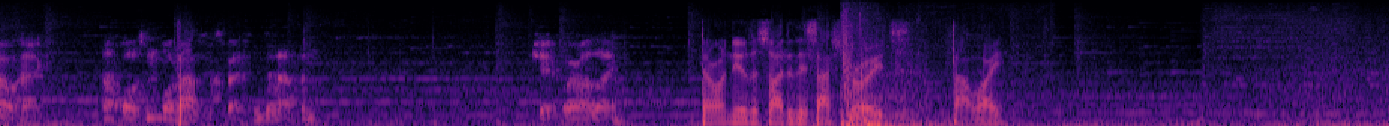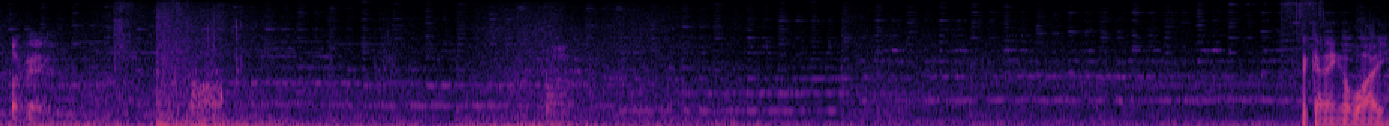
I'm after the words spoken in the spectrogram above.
Oh heck, that wasn't what I was expecting to happen. Shit, where are they? They're on the other side of this asteroid. That way. Okay. They're getting away.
